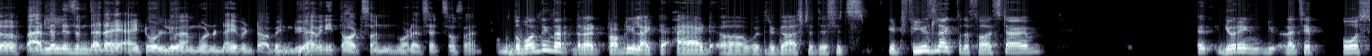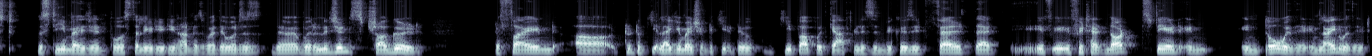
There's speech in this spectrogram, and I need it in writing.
the parallelism that I, I told you i'm going to dive into i mean do you have any thoughts on what i've said so far the one thing that, that I'd probably like to add uh, with regards to this, it's it feels like for the first time uh, during let's say post the steam engine, post the late 1800s, where there was this, there where religion struggled to find uh, to, to like you mentioned to keep, to keep up with capitalism because it felt that if if it had not stayed in in tow with it, in line with it,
